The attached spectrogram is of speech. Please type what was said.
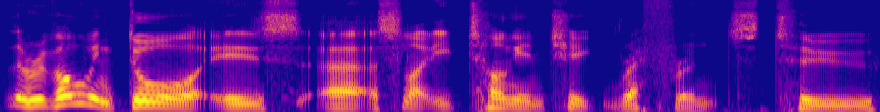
The revolving door is uh, a slightly tongue in cheek reference to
